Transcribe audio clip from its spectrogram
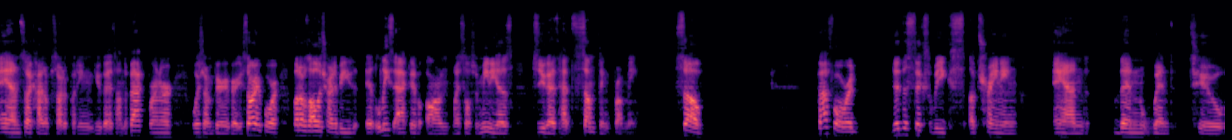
and so I kind of started putting you guys on the back burner, which I'm very, very sorry for, but I was always trying to be at least active on my social medias so you guys had something from me. So, fast forward, did the six weeks of training, and then went to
